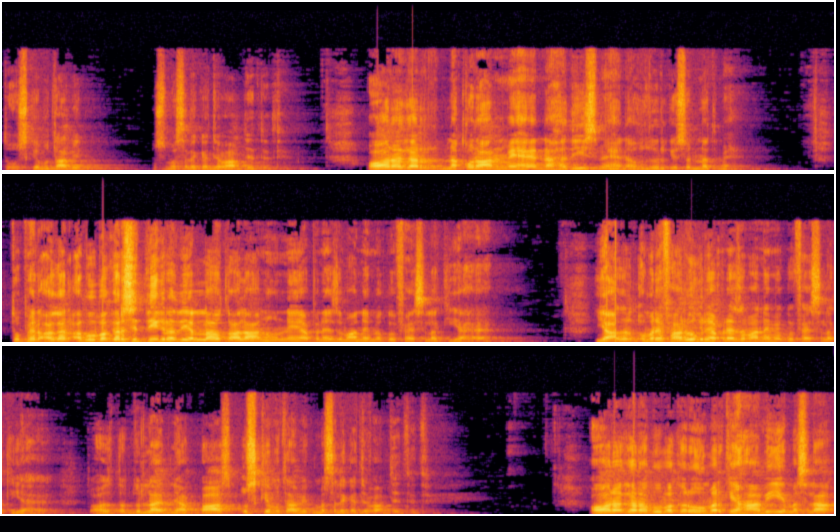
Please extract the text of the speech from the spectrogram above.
تو اس کے مطابق اس مسئلے کا جواب دیتے تھے۔ اور اگر نہ قرآن میں ہے، نہ حدیث میں ہے، نہ حضور کی سنت میں ہے، تو پھر اگر ابو بکر صدیق رضی اللہ تعالیٰ عنہ نے اپنے زمانے میں کوئی فیصلہ کیا ہے، یا حضرت عمر فاروق نے اپنے زمانے میں کوئی فیصلہ کیا ہے، تو حضرت عبداللہ ابن عباس اس کے مطابق مسئلے کا جواب دیتے تھے۔ اور اگر ابو بکر و عمر کے یہاں بھی یہ مسئلہ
